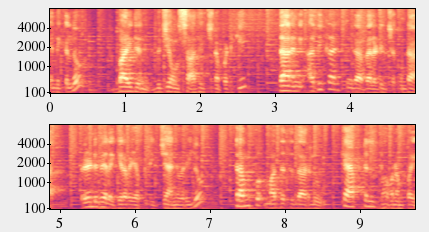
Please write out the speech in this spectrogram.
ఎన్నికల్లో బైడెన్ విజయం సాధించినప్పటికీ దానిని అధికారికంగా వెల్లడించకుండా రెండు వేల ఇరవై ఒకటి జనవరిలో ట్రంప్ మద్దతుదారులు క్యాపిటల్ భవనంపై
